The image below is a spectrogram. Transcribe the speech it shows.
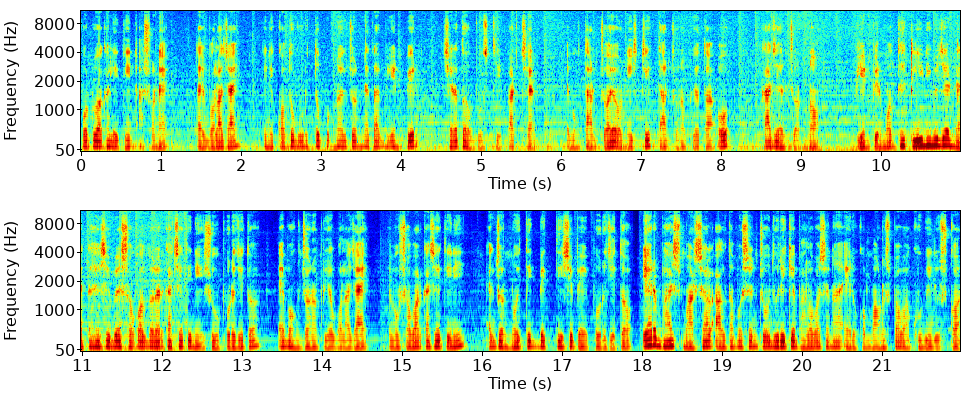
পটুয়াখালী তিন আসনে। তাই বলা যায়, তিনি কত গুরুত্বপূর্ণ একজন নেতা বিএনপির সেটা তো বুঝতেই পারছেন এবং তার জয়ও নিশ্চিত তার জনপ্রিয়তা ও কাজের জন্য। বিএনপির মধ্যে ক্লিন ইমেজের নেতা হিসেবে সকল দলের কাছে তিনি সুপরিচিত এবং জনপ্রিয় বলা যায় এবং সবার কাছে তিনি একজন নৈতিক ব্যক্তি হিসেবে পরিচিত। এর ভাইস মার্শাল আলতাফ হোসেন চৌধুরীকে ভালোবাসে না এরকম মানুষ পাওয়া খুবই দুষ্কর।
